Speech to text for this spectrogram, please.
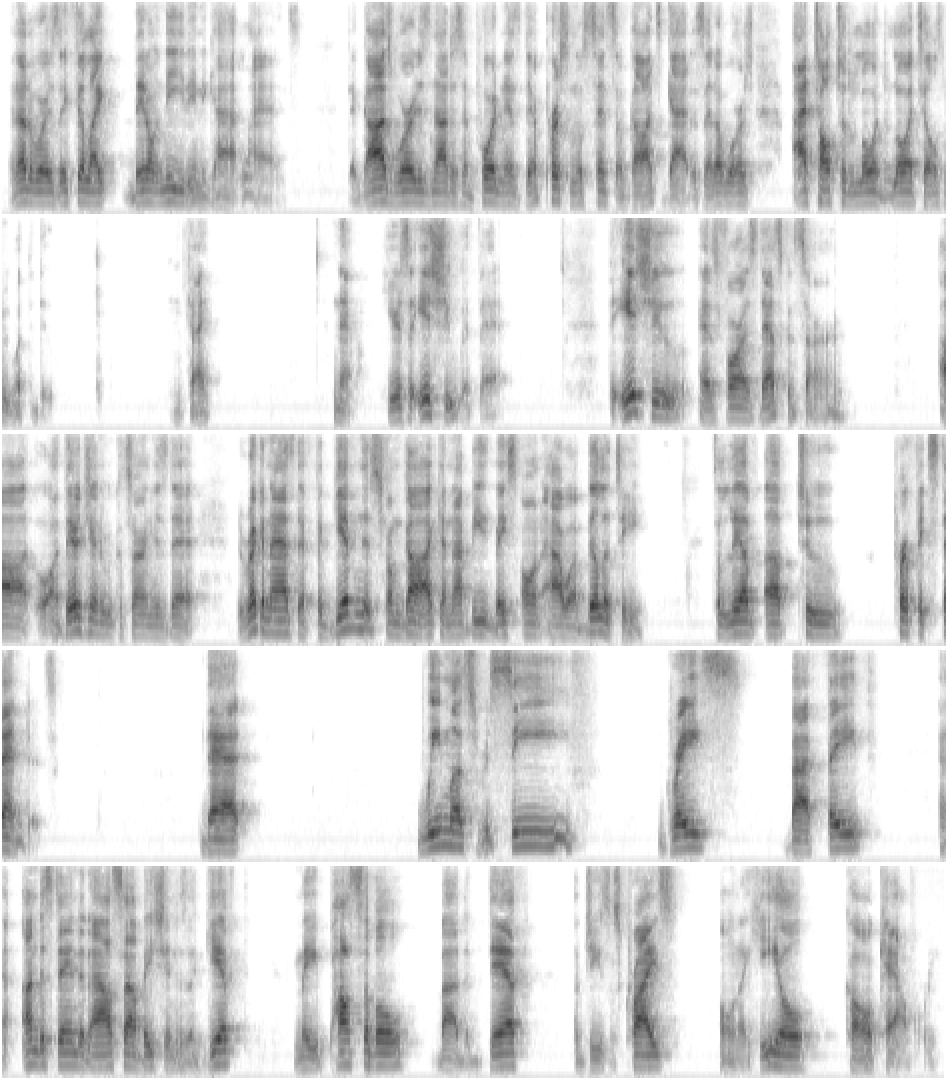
In other words, they feel like they don't need any guidelines, that God's word is not as important as their personal sense of God's guidance. In other words, I talk to the Lord, the Lord tells me what to do. Okay. Now, here's the issue with that. The issue, as far as that's concerned, uh, or their general concern, is that to recognize that forgiveness from God cannot be based on our ability to live up to perfect standards. That we must receive grace by faith and understand that our salvation is a gift made possible by the death of Jesus Christ on a hill called Calvary.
